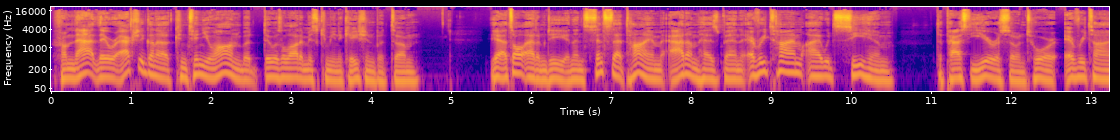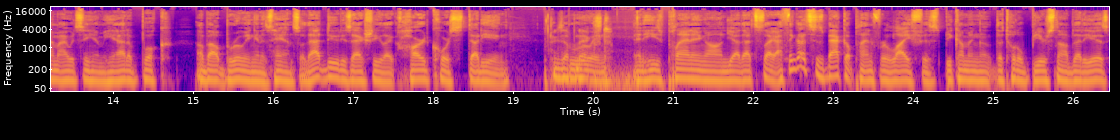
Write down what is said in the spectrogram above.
from that, they were actually gonna continue on, but there was a lot of miscommunication. But um, yeah, it's all Adam D. And then since that time, Adam has been every time I would see him the past year or so in tour, every time I would see him, he had a book about brewing in his hand. So that dude is actually like hardcore studying Who's up brewing. next? And he's planning on, yeah, that's like, I think that's his backup plan for life is becoming a, the total beer snob that he is.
